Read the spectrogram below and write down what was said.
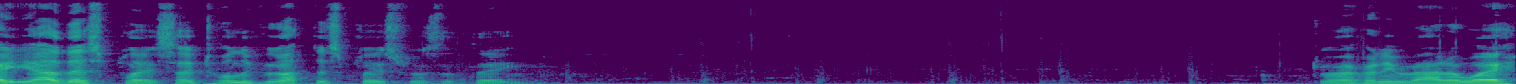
Alright, yeah, this place. I totally forgot this place was a thing. Do I have any RadAway?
